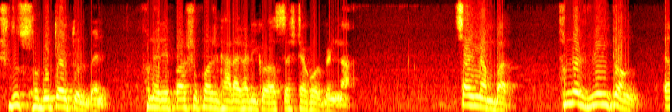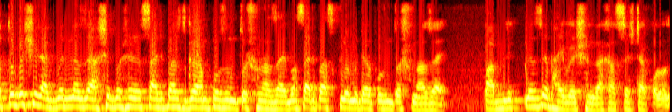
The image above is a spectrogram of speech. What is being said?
শুধু ছবিটাই তুলবেন। ফোনের এপাশ ওপাশ ঘাটাঘাটি করার চেষ্টা করবেন না। চার নাম্বার, ফোনের রিংটং। এত বেশি রাখবেন না যে আশেপাশে চার পাঁচ গ্রাম পর্যন্ত শোনা যায় বা চার পাঁচ কিলোমিটার পর্যন্ত শোনা যায়। পাবলিক প্লেসে ভাইব্রেশন রাখার চেষ্টা করুন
